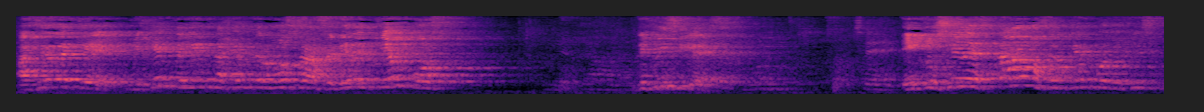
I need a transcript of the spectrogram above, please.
Así es de que, mi gente linda, gente hermosa, se vienen tiempos difíciles. Sí. Inclusive estamos en tiempos difíciles.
